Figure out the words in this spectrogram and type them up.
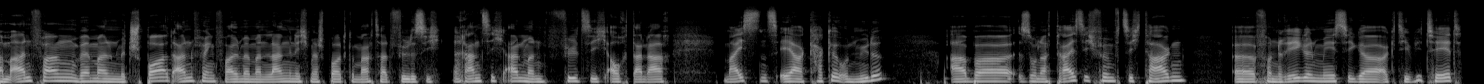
am Anfang, wenn man mit Sport anfängt, vor allem wenn man lange nicht mehr Sport gemacht hat, fühlt es sich ranzig an. Man fühlt sich auch danach meistens eher kacke und müde. Aber so nach 30, 50 Tagen äh, von regelmäßiger Aktivität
